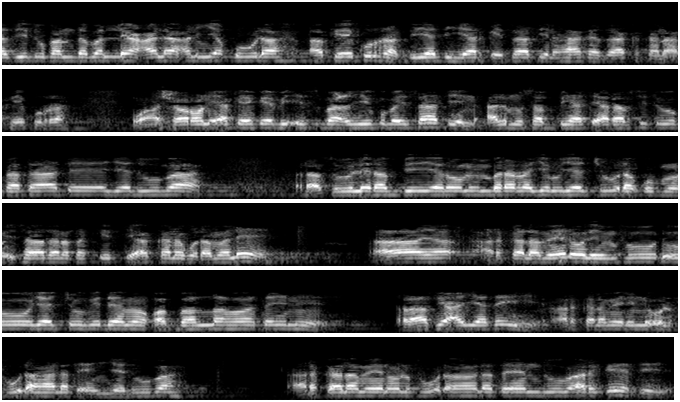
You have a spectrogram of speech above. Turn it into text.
يزيد كان دبل على أن يقول أكيكر بيده أركيسات هكذا كان أكيكر وأشارني أكيك بإصبعه كبيسات المسبحة أربسته كتات جدوبا. رسول ربي يرو من بر الرجل ججور قم إسادنا تكتي أكنا قد ملي آية أركلمين ولنفودوا ججو في دم قبل الله هاتين. رافع يديه. أركل من إن ألفود هالة إن جدوبة. أركل من ألفود هالة إن دوبة أركيتي.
